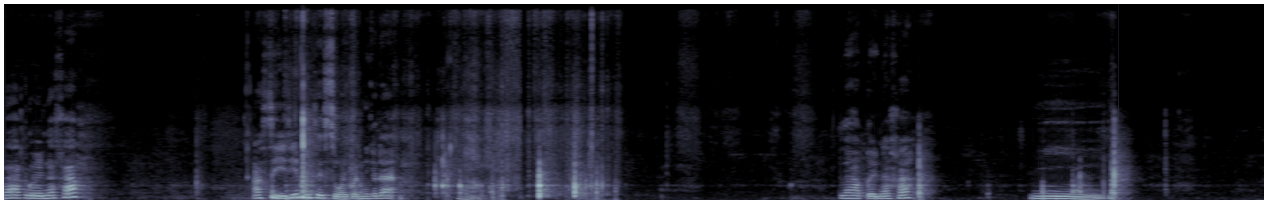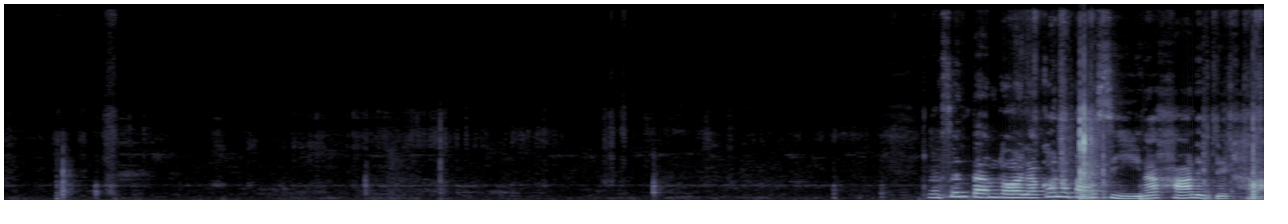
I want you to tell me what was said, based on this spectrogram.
ลากเลยนะคะเอาสีที่มันสวยๆกว่านี้ก็ได้ลากเลยนะคะ นี่ลากเส้นตามรอยแล้วก็ระบายสีนะคะ เด็กๆค่ะ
